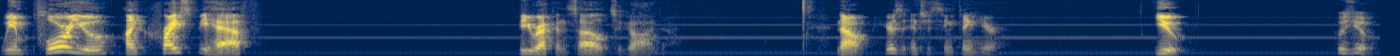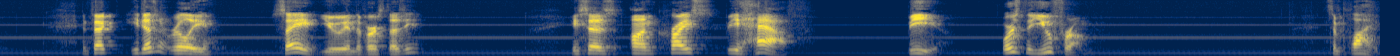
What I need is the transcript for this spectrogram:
we implore you on Christ's behalf, be reconciled to God. Now, here's the interesting thing here. You. Who's you? In fact, he doesn't really say you in the verse, does he? He says, on Christ's behalf, be. Where's the you from? It's implied.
